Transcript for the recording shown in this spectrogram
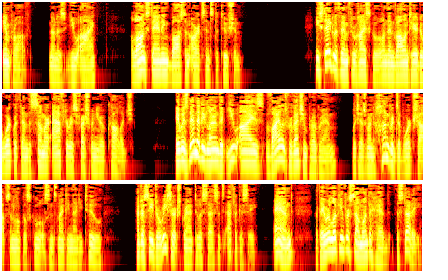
Improv, known as UI, a long-standing Boston arts institution. He stayed with them through high school and then volunteered to work with them the summer after his freshman year of college. It was then that he learned that UI's violence prevention program which has run hundreds of workshops in local schools since 1992, had received a research grant to assess its efficacy, and that they were looking for someone to head the study.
